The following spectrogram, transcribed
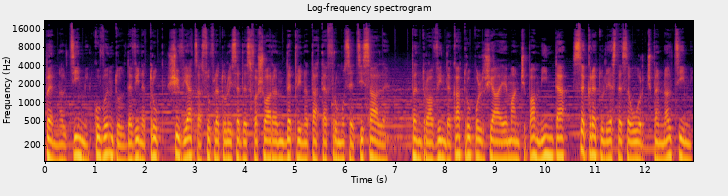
Pe înălțimi, cuvântul devine trup și viața sufletului se desfășoară în deplinătatea frumuseții sale. Pentru a vindeca trupul și a emancipa mintea, secretul este să urci pe înălțimi.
